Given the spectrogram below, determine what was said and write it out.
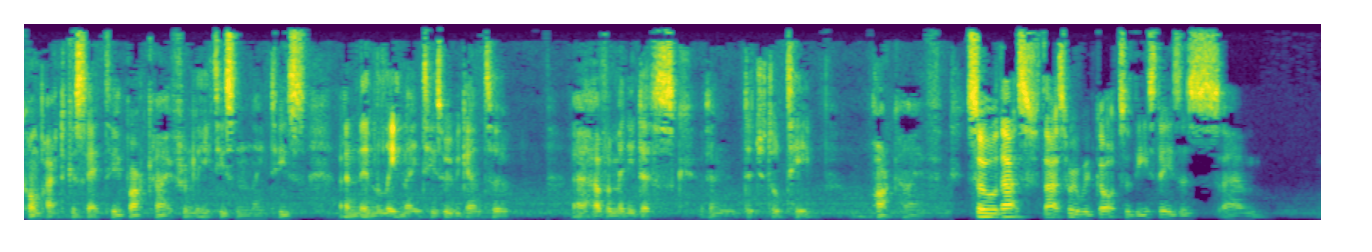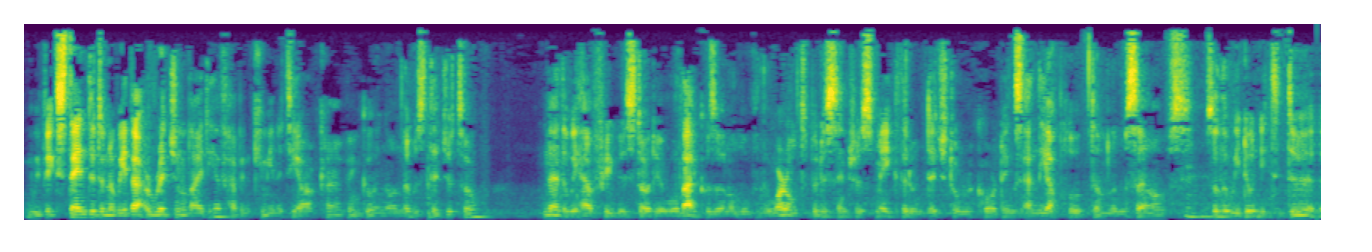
compact cassette tape archive from the 80s and 90s, and in the late 90s we began to uh, have a mini disc and digital tape archive. So that's that's where we've got to these days. Is um, we've extended in a way that original idea of having community archiving going on that was digital. Now that we have Free Buddhist Audio, well, that goes on all over the world. Buddhist centres make their own digital recordings and they upload them themselves, mm-hmm. so that we don't need to do it.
